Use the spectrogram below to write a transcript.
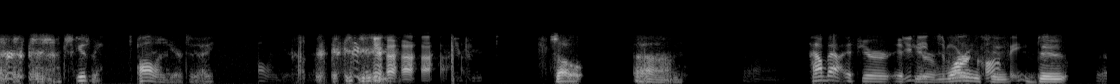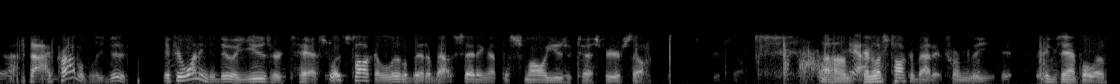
excuse me, it's Paul in here today. So, um, how about if you're if you more wanting coffee. to do? Uh, I probably do. If you're wanting to do a user test, let's talk a little bit about setting up a small user test for yourself. Um, Yeah. And let's talk about it from the example of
